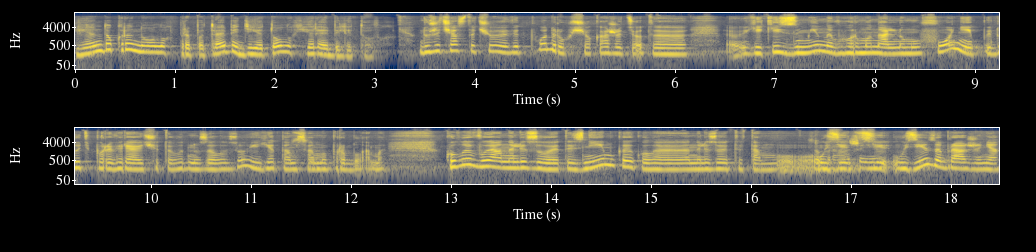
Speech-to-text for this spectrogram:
і ендокринолог, при потребі дієтолог і реабілітолог. Дуже часто чую від подруг, що кажуть, от е, е, якісь зміни в гормональному фоні підуть, перевіряють щитовидну залозу, і є там саме проблеми. Коли ви аналізуєте знімки, коли аналізуєте там УЗІ, Зображення. УЗІ зображення,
